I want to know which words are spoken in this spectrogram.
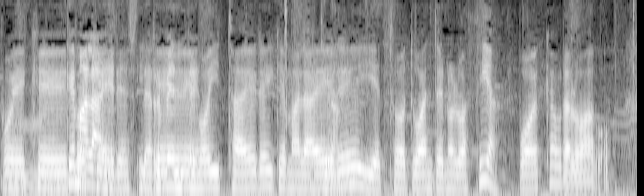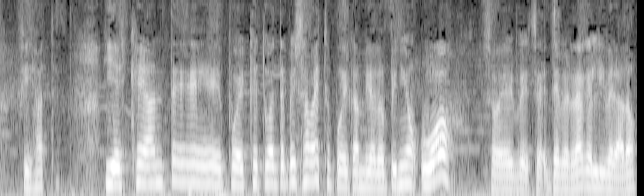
Pues que Qué mala eres, de qué repente. egoísta eres y qué mala eres y esto tú antes no lo hacías. Pues es que ahora lo hago. Fíjate. Y es que antes, pues es que tú antes pensabas esto puede cambiar de opinión. ¡Wow! De verdad que es liberador.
